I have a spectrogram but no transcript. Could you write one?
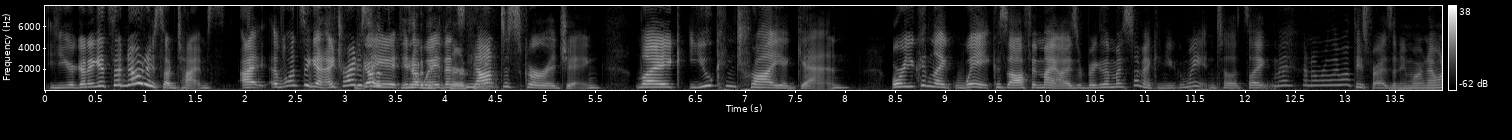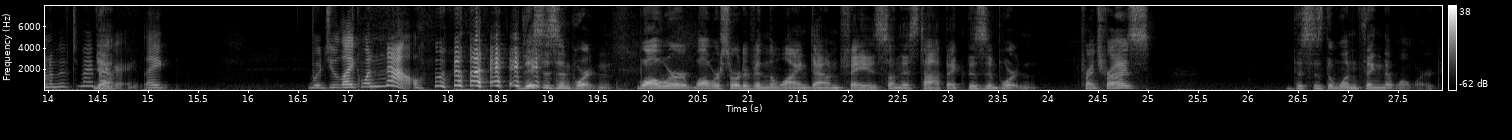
you're going to get said no to sometimes. I once again, I try to gotta- say it in a way that's not that. discouraging. Like you can try again. Or you can like wait because often my eyes are bigger than my stomach, and you can wait until it's like, meh, I don't really want these fries anymore and I want to move to my Yeah. burger. Like, would you like one now? this is important. While we're while we're sort of in the wind down phase on this topic, this is important. French fries. This is the one thing that won't work.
